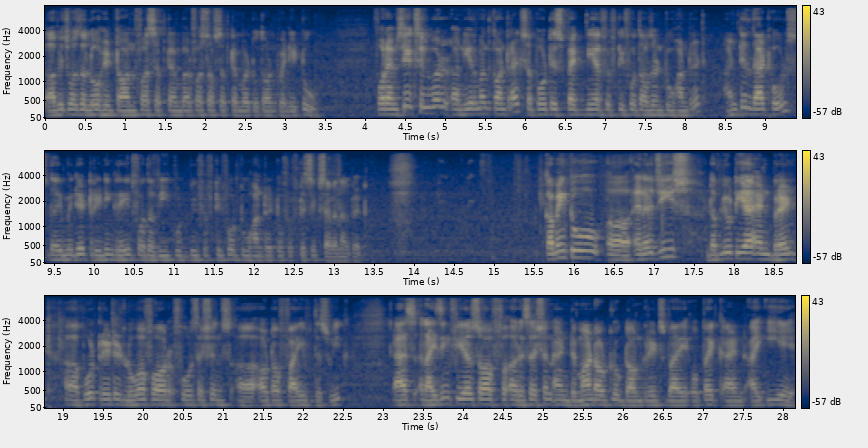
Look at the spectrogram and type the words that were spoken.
uh, which was the low hit on 1st September, 1st of September 2022. For MCX Silver, a near month contract support is pegged near 54,200. Until that holds, the immediate trading range for the week would be 54,200 to 56,700. Coming to uh, energies, WTI and Brent uh, both traded lower for four sessions uh, out of five this week, as rising fears of a recession and demand outlook downgrades by OPEC and IEA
